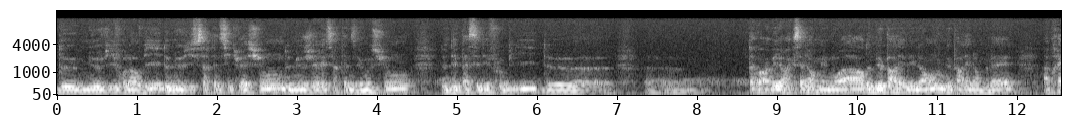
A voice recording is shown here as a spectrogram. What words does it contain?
de mieux vivre leur vie, de mieux vivre certaines situations, de mieux gérer certaines émotions, de dépasser des phobies, de euh, d'avoir un meilleur accès à leur mémoire, de mieux parler les langues, mieux parler l'anglais. Après,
